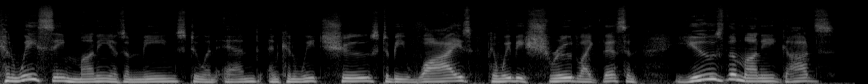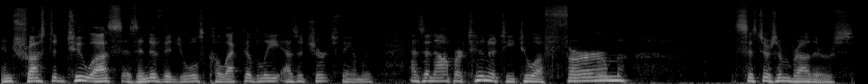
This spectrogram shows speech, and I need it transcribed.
Can we see money as a means to an end? And can we choose to be wise? Can we be shrewd like this and use the money God's entrusted to us as individuals, collectively as a church family, as an opportunity to affirm sisters and brothers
